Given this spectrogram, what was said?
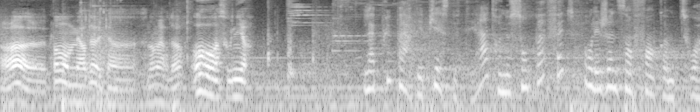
Ah, euh, pas m'emmerder avec un, un emmerdeur. Oh, un souvenir La plupart des pièces de théâtre ne sont pas faites pour les jeunes enfants comme toi.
